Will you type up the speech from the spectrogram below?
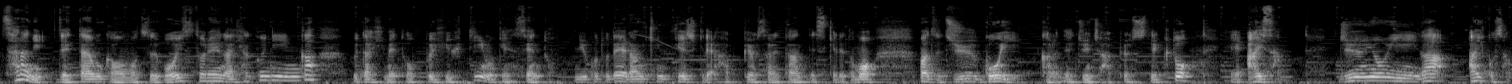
さらに絶対音感を持つボイストレーナー100人が歌姫トップ15を厳選ということでランキング形式で発表されたんですけれどもまず15位からね順次発表していくと、えー、愛さん。14位が愛子さん。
